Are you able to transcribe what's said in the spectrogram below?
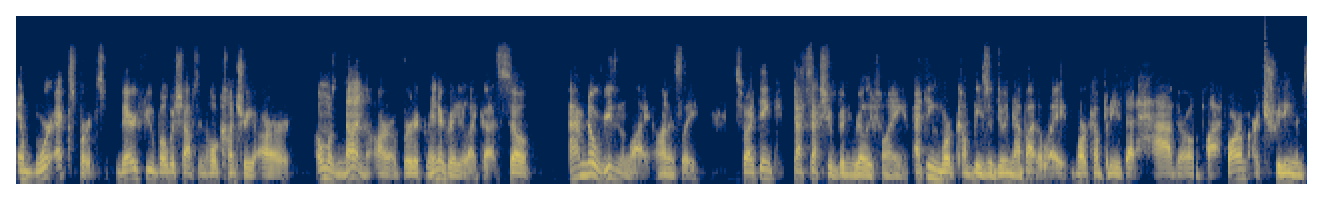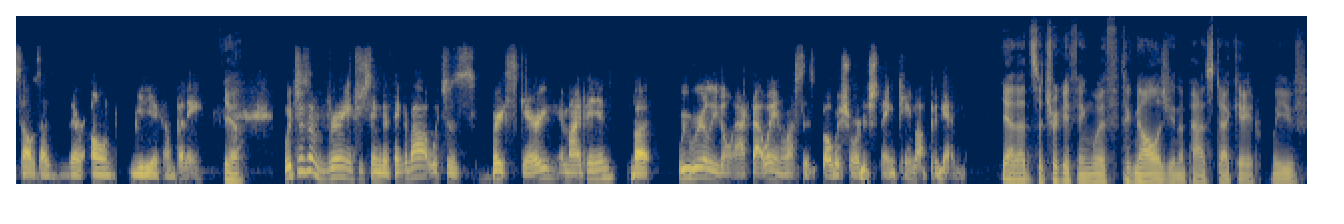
And we're experts. Very few boba shops in the whole country are almost none are vertically integrated like us. So I have no reason to lie, honestly. So I think that's actually been really funny. I think more companies are doing that, by the way. More companies that have their own platform are treating themselves as their own media company. Yeah. Which is a very interesting to think about, which is very scary in my opinion. But we really don't act that way unless this boba shortage thing came up again. Yeah, that's a tricky thing with technology in the past decade. We've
